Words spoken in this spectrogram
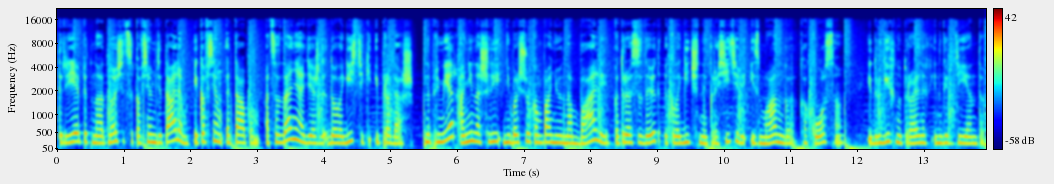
трепетно относятся ко всем деталям и ко всем этапам от создания одежды до логистики и продаж. Например, они нашли небольшую компанию на Бали, которая создает экологичные красители из манго, кокоса, и других натуральных ингредиентов.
